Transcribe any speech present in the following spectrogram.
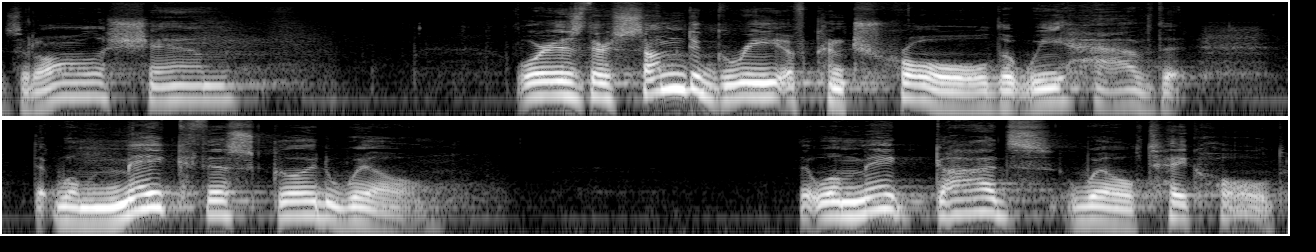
Is it all a sham? Or is there some degree of control that we have that, that will make this good will, that will make God's will take hold?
